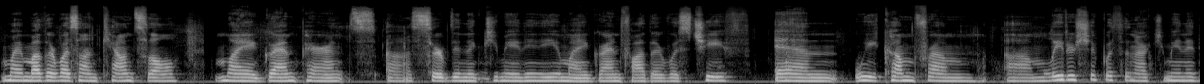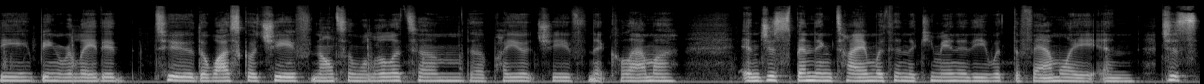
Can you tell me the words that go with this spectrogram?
My mother was on council. My grandparents uh, served in the community. My grandfather was chief. And we come from um, leadership within our community, being related to the Wasco chief, Nelson Wallulatum, the Paiute chief, Nick Kalama, and just spending time within the community with the family and just,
